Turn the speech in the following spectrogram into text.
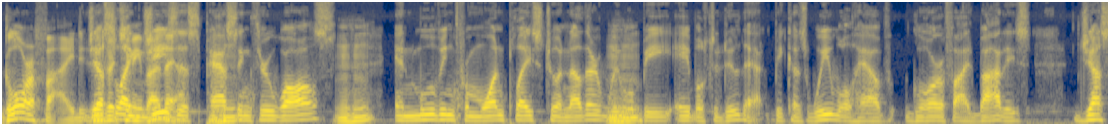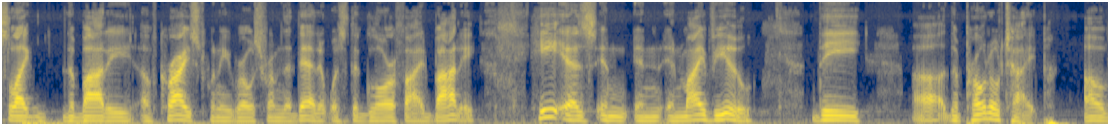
glorified. just like you mean by that. Jesus passing through walls Mm-hmm. and moving from one place to another. We will be able to do that because we will have glorified bodies, just like the body of Christ when he rose from the dead. It was the glorified body. He is, in in in my view, the uh, the prototype of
